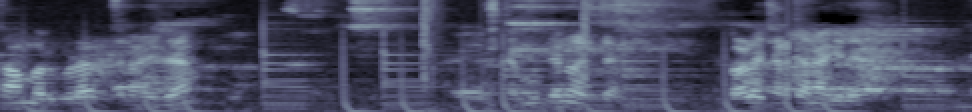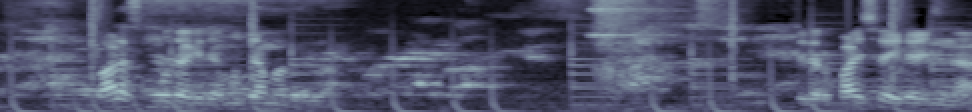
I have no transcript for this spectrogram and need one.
ಸಾಂಬಾರು ಕೂಡ ಚೆನ್ನಾಗಿದೆ. ಅಷ್ಟೇ ಮುದ್ದೆನೂ ಅಷ್ಟೇ. ಭಾಳ ಚೆನ್ನಾಗಿದೆ. ಭಾಳ ಸ್ಮೂತ್ ಆಗಿದೆ ಮುದ್ದೆ ಮಾತ್ರ ಇದರ ಪಾಯಸ ಇದೆ ಇನ್ನು.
